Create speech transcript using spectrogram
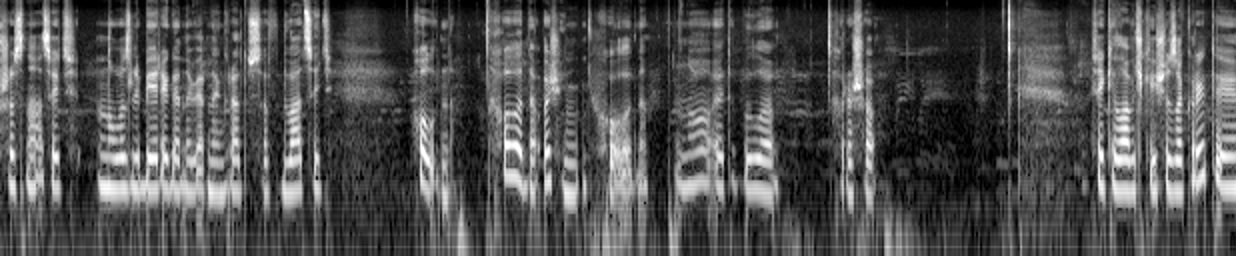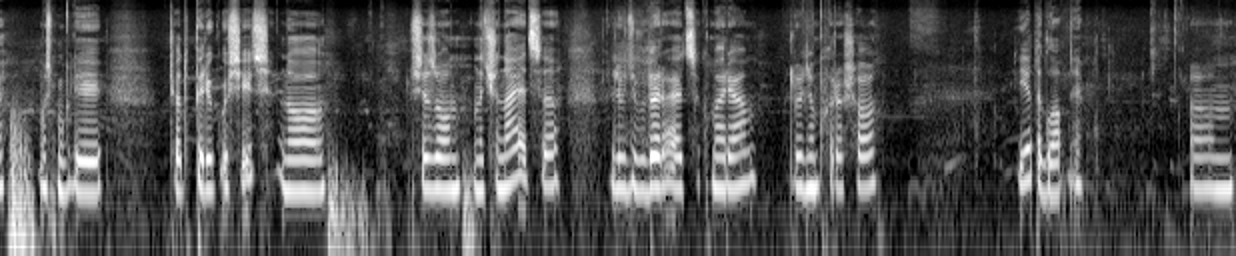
16, но возле берега, наверное, градусов 20. Холодно. Холодно, очень холодно. Но это было хорошо. Всякие лавочки еще закрыты. Мы смогли что-то перекусить, но сезон начинается, люди выбираются к морям, людям хорошо. И это главное. Эм,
